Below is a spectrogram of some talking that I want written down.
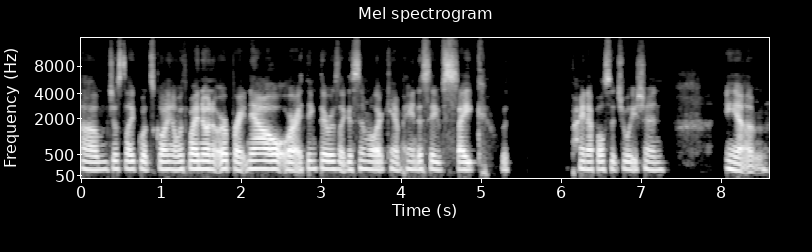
um, just like what's going on with Wynonna Earp right now, or I think there was like a similar campaign to save Psych with pineapple situation, and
